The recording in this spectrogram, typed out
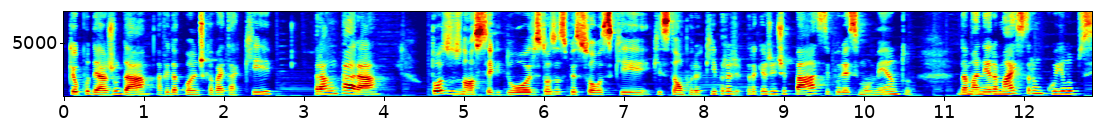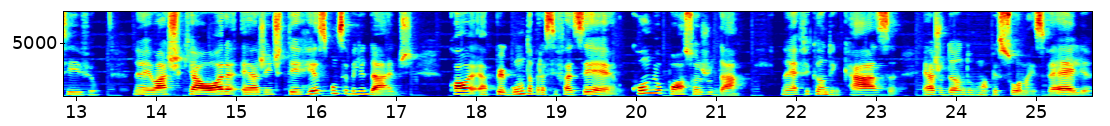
O que eu puder ajudar, a Vida Quântica vai estar aqui para amparar todos os nossos seguidores, todas as pessoas que, que estão por aqui, para que a gente passe por esse momento da maneira mais tranquila possível. Né? Eu acho que a hora é a gente ter responsabilidade. Qual é a pergunta para se fazer é como eu posso ajudar? Né? Ficando em casa, é ajudando uma pessoa mais velha,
